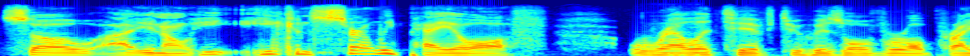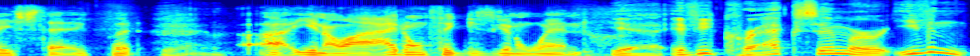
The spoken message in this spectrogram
So uh, you know he he can certainly pay off relative to his overall price tag. But yeah. uh, you know, I, I don't think he's going to win. Yeah, if he cracks him, or even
